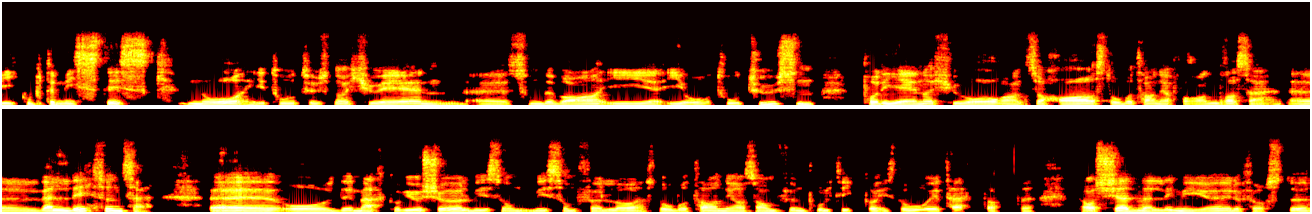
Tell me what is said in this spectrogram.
like optimistisk nå i 2021 uh, som det var i, i, år 2000. På de 21 årene så har Storbritannia forandra seg veldig, syns jeg. Eh, og Det merker vi jo selv, vi vi som følger Storbritannia, samfunn, politikk og historie tett, at eh, det har skjedd veldig mye i de første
